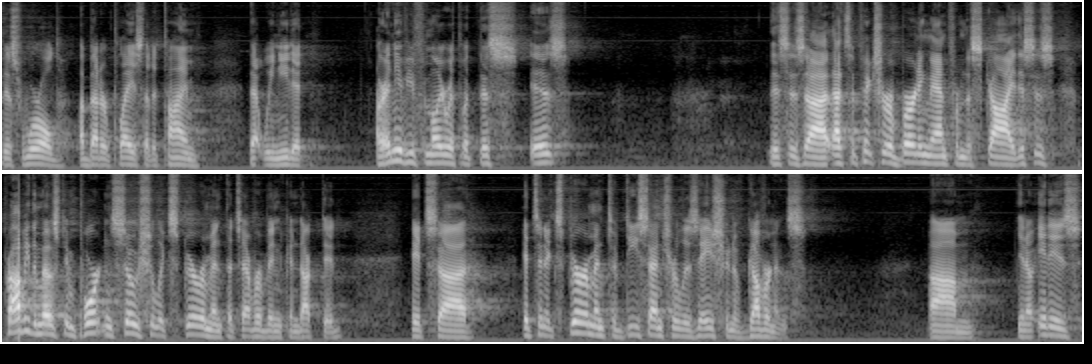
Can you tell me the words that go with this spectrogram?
this world a better place at a time that we need it. Are any of you familiar with what this is? This is uh, that's a picture of Burning Man from the sky. This is probably the most important social experiment that's ever been conducted. It's, uh, it's an experiment of decentralization of governance. Um, you know, it is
